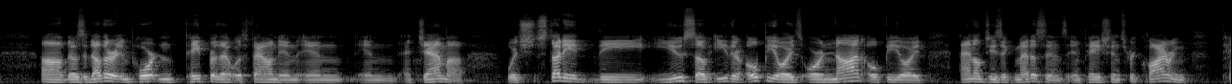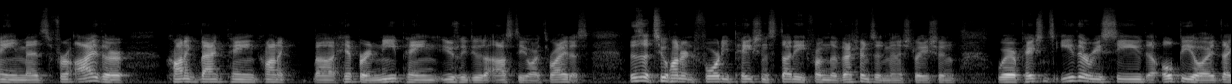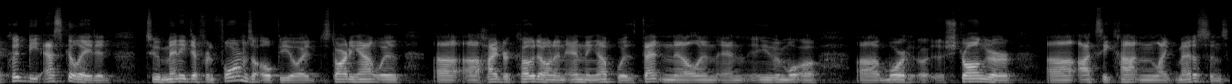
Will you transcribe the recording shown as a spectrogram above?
Uh, there was another important paper that was found in, in, in JAMA, which studied the use of either opioids or non opioid analgesic medicines in patients requiring pain meds for either chronic back pain, chronic uh, hip or knee pain, usually due to osteoarthritis. This is a 240 patient study from the Veterans Administration where patients either received an opioid that could be escalated to many different forms of opioid, starting out with uh, hydrocodone and ending up with fentanyl and, and even more, uh, more uh, stronger uh, OxyContin like medicines.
